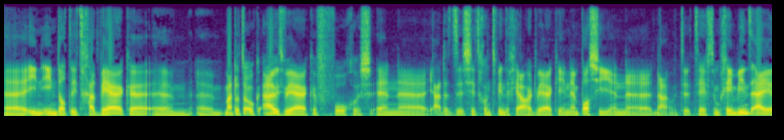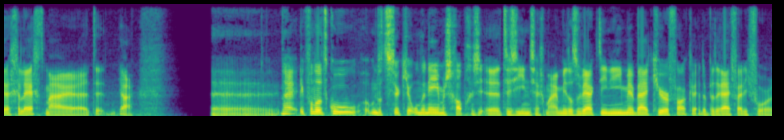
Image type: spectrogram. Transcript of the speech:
Eh, in, in dat dit gaat werken. ehm, ehm, maar dat ook uitwerken vervolgens. En eh, ja, dat er zit gewoon twintig jaar hard werken in en passie. En eh, nou, het, het heeft hem geen windeieren gelegd. Maar het, ja, Nee. ik vond het cool om dat stukje ondernemerschap te zien. Zeg maar. Inmiddels werkt hij niet meer bij CureVac. Hè, het bedrijf waar hij voor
